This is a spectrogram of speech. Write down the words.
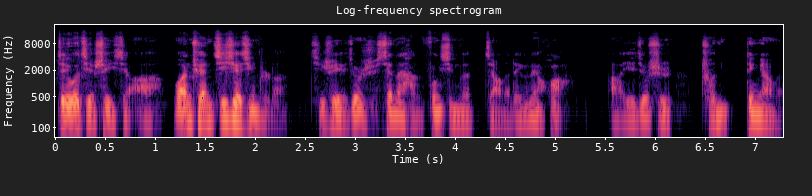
这我解释一下啊，完全机械性质的，其实也就是现在很风行的讲的这个量化啊，也就是。纯定量的，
